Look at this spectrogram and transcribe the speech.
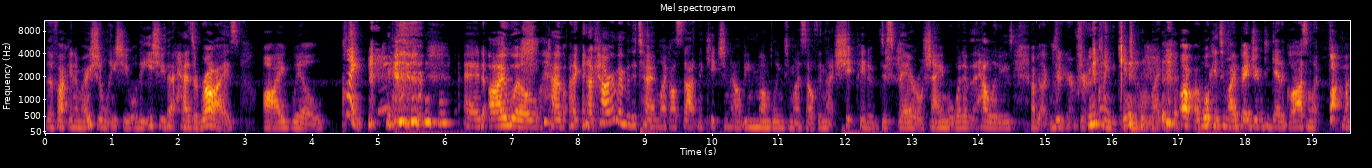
the fucking emotional issue or the issue that has arisen, I will clean. and I will have, I, and I can't remember the term. Like I'll start in the kitchen and I'll be mumbling to myself in that shit pit of despair or shame or whatever the hell it is. I'll be like, "Really, really clean the kitchen. And I'm like, oh, I walk into my bedroom to get a glass. And I'm like, fuck, my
